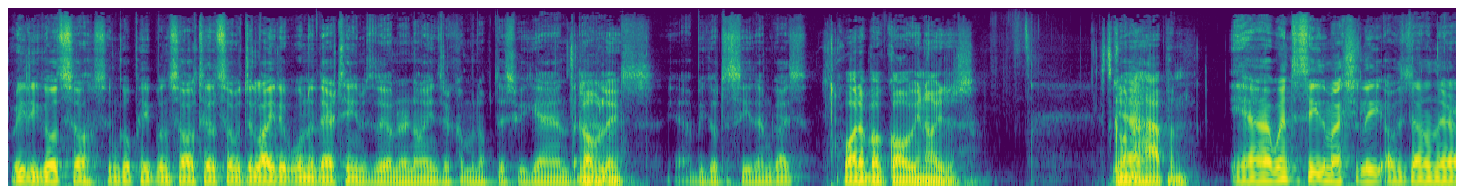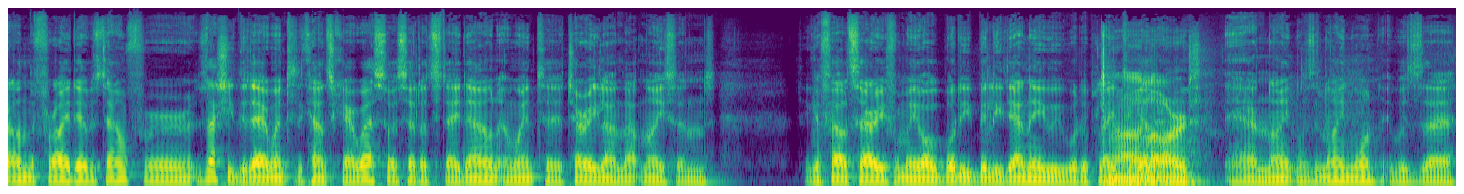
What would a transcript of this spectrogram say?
really good. So some good people in Salthill. So we're delighted one of their teams, the under nines, are coming up this weekend. Lovely. And, yeah, it'd be good to see them guys. what about Galway United? It's gonna Yeah. happen. Yeah, I went to see them actually. I was down there on the Friday. I was down for it was actually the day I went to the Cancer Care West, so I said I'd stay down and went to Terryland that night and I think I felt sorry for my old buddy Billy Denny. We would have played Oh, together. Lord. Yeah, nine it was a nine one. It was uh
